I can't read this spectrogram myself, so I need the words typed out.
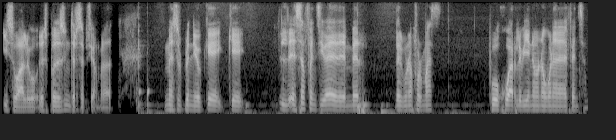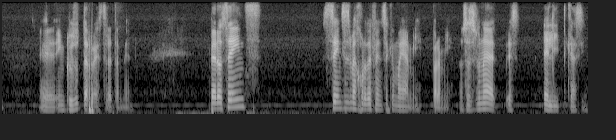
hizo algo después de su intercepción, ¿verdad? Me sorprendió que, que esa ofensiva de Denver de alguna forma pudo jugarle bien a una buena defensa, eh, incluso terrestre también. Pero Saints, Saints es mejor defensa que Miami para mí. O sea, es una es elite casi.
